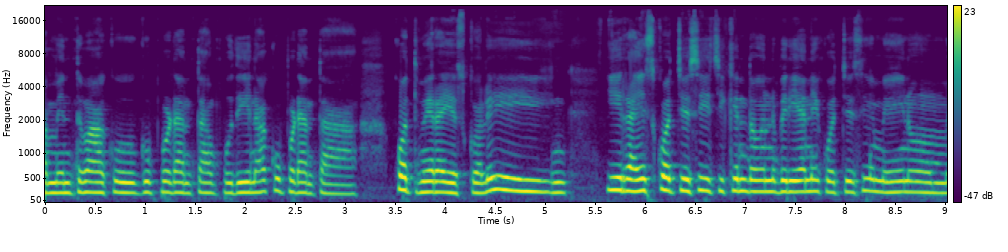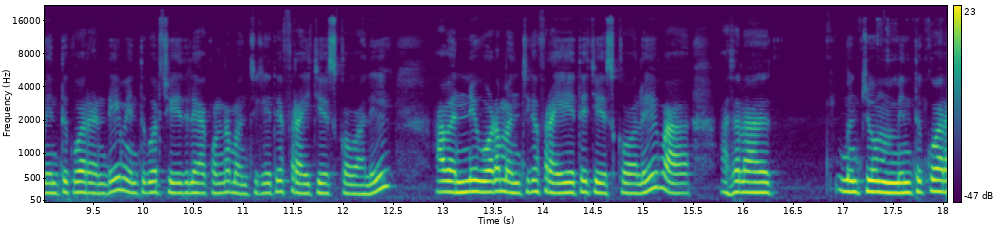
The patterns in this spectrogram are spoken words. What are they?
మెంతిమాకు గుప్పుడంత పుదీనా గుప్పుడంత కొత్తిమీర వేసుకోవాలి. ఈ- ఈ రైస్కి వచ్చేసి చికెన్ దోన్ బిర్యానీకి వచ్చేసి మెయిన్ మెంతికూర అండి. మెంతికూర చేదు లేకుండా మంచిగా అయితే ఫ్రై చేసుకోవాలి. అవన్నీ కూడా మంచిగా ఫ్రై అయితే చేసుకోవాలి. అసలు కొంచెం మెంతికూర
